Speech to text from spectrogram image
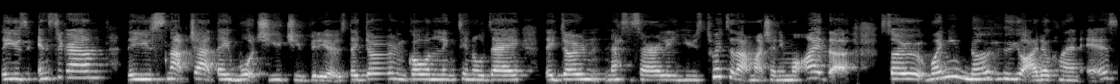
They use Instagram, they use Snapchat, they watch YouTube videos. They don't go on LinkedIn all day. They don't necessarily use Twitter that much anymore either. So when you know who your ideal client is,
